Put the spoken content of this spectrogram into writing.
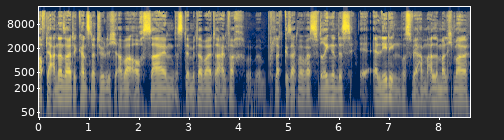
Auf der anderen Seite kann es natürlich aber auch sein, dass der Mitarbeiter einfach, äh, platt gesagt mal, was Dringendes erledigen muss. Wir haben alle manchmal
